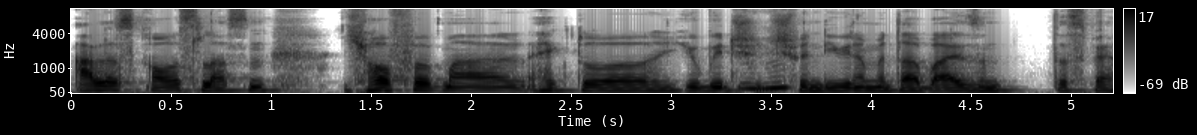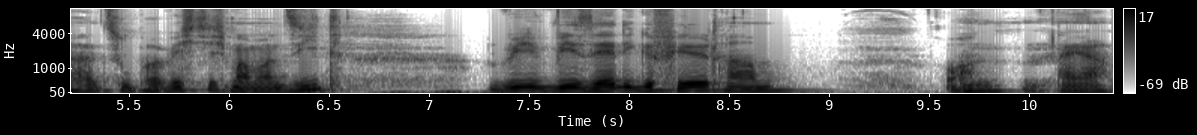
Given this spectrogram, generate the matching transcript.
alles rauslassen. Ich hoffe mal, Hector Jubicic, mhm. wenn die wieder mit dabei sind, das wäre halt super wichtig, weil man sieht, wie, wie sehr die gefehlt haben. Und naja,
